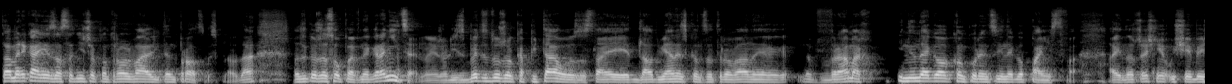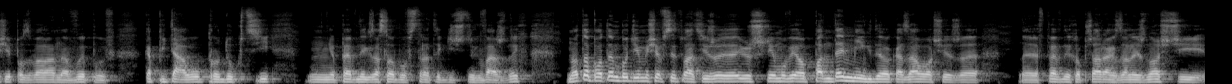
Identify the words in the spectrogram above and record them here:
To Amerykanie zasadniczo kontrolowali ten proces, prawda? No tylko, że są pewne granice. No jeżeli zbyt dużo kapitału zostaje dla odmiany skoncentrowany w ramach innego konkurencyjnego państwa, a jednocześnie u siebie się pozwala na wypływ kapitału, produkcji mm, pewnych zasobów strategicznych ważnych, no to potem budzimy się w sytuacji, że już nie mówię o pandemii, gdy okazało się, że e, w pewnych obszarach zależności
